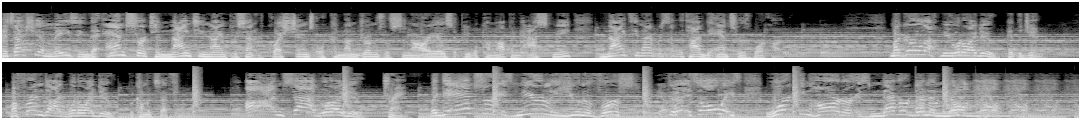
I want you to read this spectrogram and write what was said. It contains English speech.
It's actually amazing. The answer to 99% of questions or conundrums or scenarios that people come up and ask me, 99% of the time, the answer is work harder. My girl left me. What do I do? Hit the gym. My friend died. What do I do? Become exceptional. Uh, I'm sad. What do I do? Train. Like the answer is nearly universal. Yep. It's always working harder is never gonna not help. No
